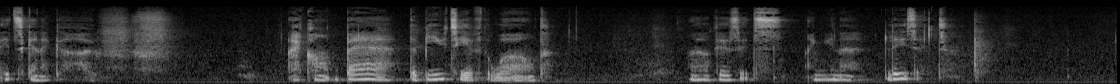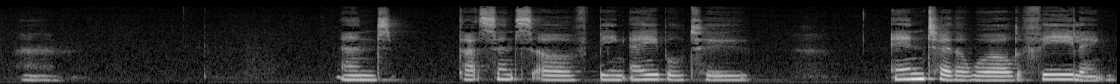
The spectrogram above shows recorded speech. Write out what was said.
it's going to go. I can't bear the beauty of the world because it's, I'm going to lose it. Um, and that sense of being able to enter the world of feeling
